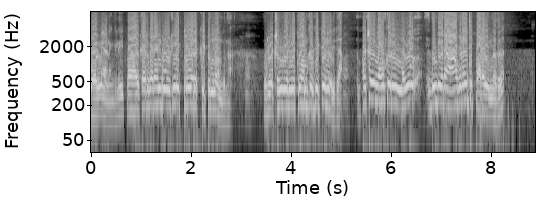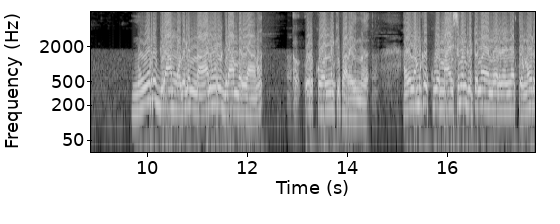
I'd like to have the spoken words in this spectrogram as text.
കോളനി ആണെങ്കിൽ ഇപ്പൊ ആൾക്കാർ പറയുമ്പോൾ ഒരു ലിറ്റർ വരെ കിട്ടുന്നുണ്ടെന്ന്. ഒരു പക്ഷേ ഒരു ലിറ്റർ നമുക്ക് കിട്ടിയെന്നിരിക്കാം പക്ഷെ നമുക്കൊരു നൂറ് ഇതിന്റെ ഒരു ആവറേജ് പറയുന്നത് നൂറ് ഗ്രാം മുതൽ നാനൂറ് ഗ്രാം വരെയാണ് ഒരു കോളനിക്ക് പറയുന്നത്. അത് നമുക്ക് മാക്സിമം കിട്ടുന്ന എന്ന് പറഞ്ഞു കഴിഞ്ഞാൽ തൊണ്ണൂറ്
